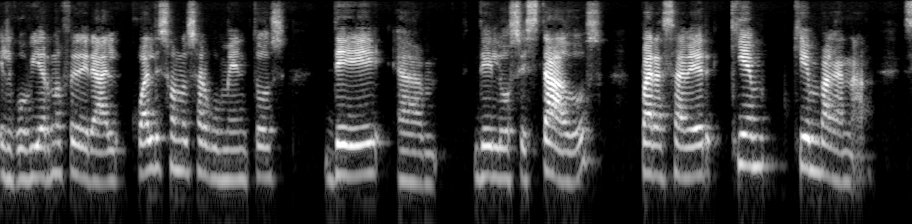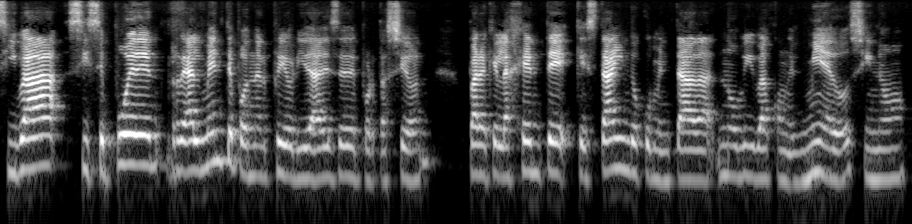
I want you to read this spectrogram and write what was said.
el gobierno federal, cuáles son los argumentos de, de los estados para saber quién, quién va a ganar. Si, va, si se pueden realmente poner prioridades de deportación para que la gente que está indocumentada no viva con el miedo, sino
